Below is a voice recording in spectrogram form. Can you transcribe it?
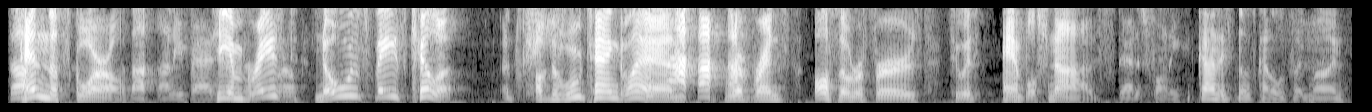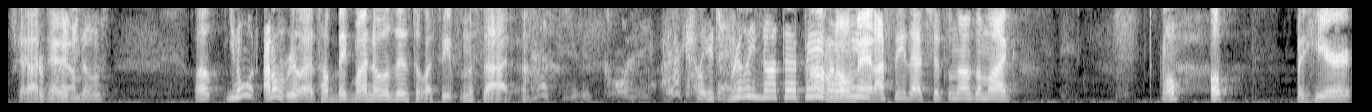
The- and the Squirrel. The honey badger. He and the embraced squirrel. Nose Face Killer of the Wu Tang Clan. reference also refers to his ample schnoz. That is funny. Kind of, his nose kind of looks like mine. He's got Triple. H nose. Well, you know what? I don't realize how big my nose is till I see it from the side. Actually, it's really not that big. I don't know, homie. man. I see that shit sometimes. I'm like, oh, oh. But here,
